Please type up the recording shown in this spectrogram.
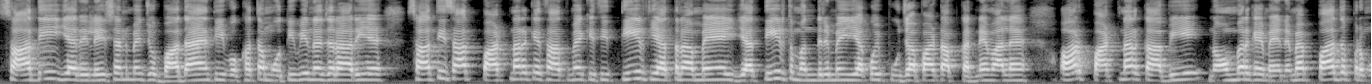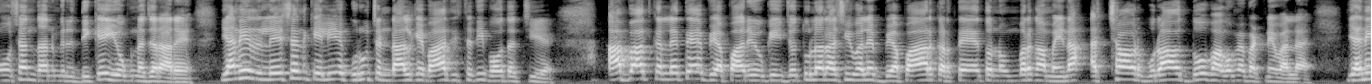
शादी या रिलेशन में जो बाधाएँ थी वो खत्म होती हुई नज़र आ रही है। साथ ही साथ पार्टनर के साथ में किसी तीर्थ यात्रा में या तीर्थ मंदिर में या कोई पूजा पाठ आप करने वाले हैं और पार्टनर का भी नवंबर के महीने में पद प्रमोशन धन वृद्धि के योग नज़र आ रहे हैं। यानी रिलेशन के लिए गुरु चंडाल के बाद स्थिति बहुत अच्छी है। अब बात कर लेते हैं व्यापारियों की। जो तुला राशि वाले व्यापार करते हैं तो नवंबर का महीना अच्छा और बुरा और दो भागों में बटने वाला है। यानी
